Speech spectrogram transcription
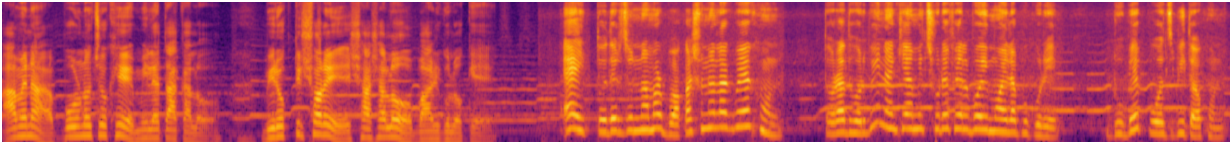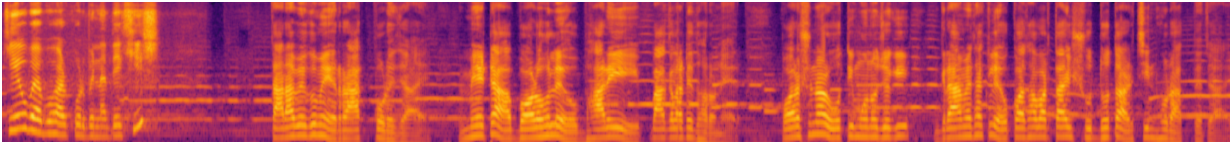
আমেনা পূর্ণ চোখে মিলে তাকালো। বিরক্তির স্বরে শাসালো বাসগুলোকে। এই, তোদের জন্য আমার বকা শোনা লাগবে এখন? তোরা ধরবি নাকি আমি ছুঁড়ে ফেলব এই ময়লা পুকুরে? ডুবে পচবি তখন, কেউ ব্যবহার করবে না, দেখিস? তারা বেগমে রাগ পড়ে যায়। মেয়েটা বড় হলেও ভারী পাগলাটে ধরনের। পড়াশোনার অতি মনোযোগী, গ্রামে থাকলেও কথাবার্তায় শুদ্ধতার চিহ্ন রাখতে চায়।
